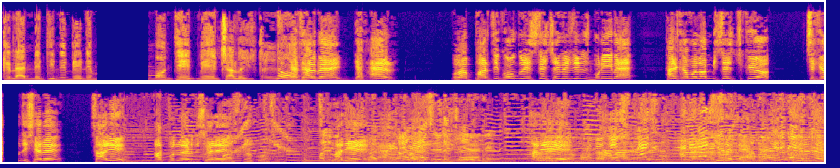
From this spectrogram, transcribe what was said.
klarnetini benim monte etmeye çalıştı. Doğru. Yeter be yeter. Ulan parti kongresine çevirdiniz burayı be. Her kafadan bir ses çıkıyor. Çıkın dışarı. Salih at bunları dışarı. Başla komiserim. Hadi. Hadi, hadi, hadi, Komiserim dışarı. yani. Hadi. Yürü be. Yürü be.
